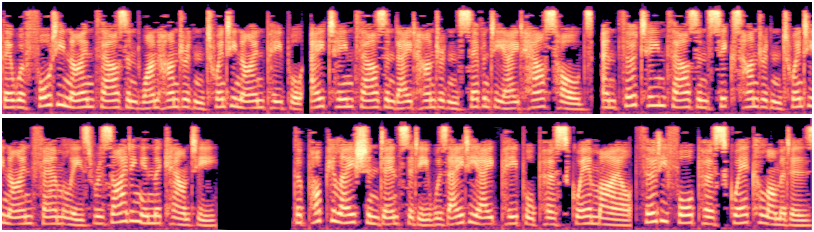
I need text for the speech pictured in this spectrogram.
there were 49,129 people, 18,878 households, and 13,629 families residing in the county. The population density was 88 people per square mile 34 per square kilometers.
